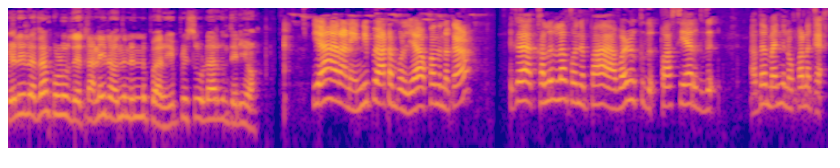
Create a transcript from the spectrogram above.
வெளியில தான் குளிருது. தண்ணியில் வந்து நின்று பாரு. எப்படி சூடாக இருக்குன்னு தெரியும். ஏன் நான் இன்னி போய் ஆட்டம் போடலையா? உட்காந்துருக்கேன் ஏக்கா கல்லெல்லாம் கொஞ்சம் பா வழுக்குது பாசியா இருக்குது. அதான் பயந்து உட்காந்துக்கேன்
